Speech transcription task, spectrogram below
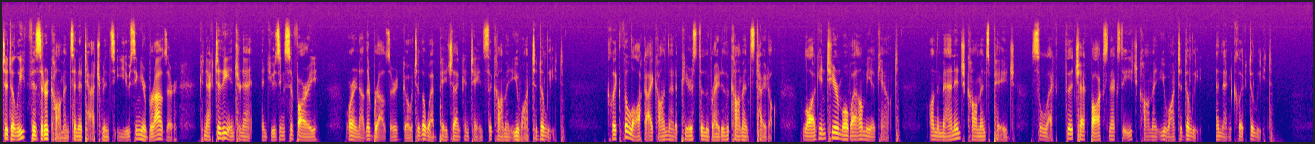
To delete visitor comments and attachments using your browser, connect to the internet and using Safari or another browser, go to the web page that contains the comment you want to delete. Click the lock icon that appears to the right of the comment's title. Log into your MobileMe account. On the Manage Comments page, select the checkbox next to each comment you want to delete, and then click Delete.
